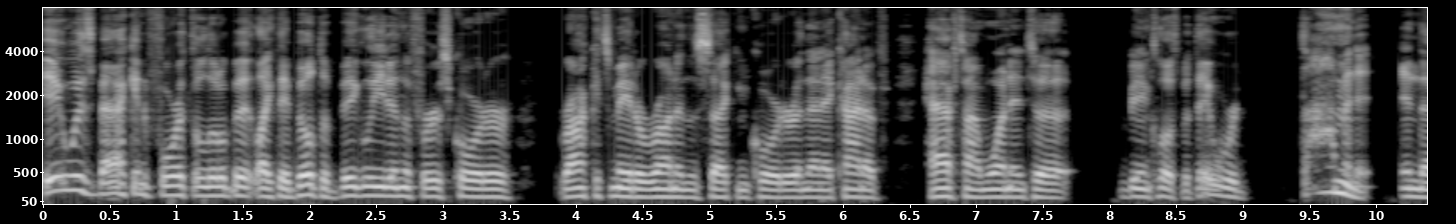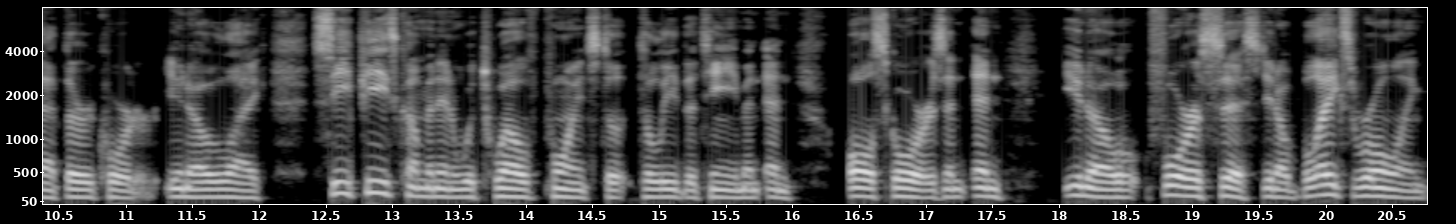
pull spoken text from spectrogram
it was back and forth a little bit. Like they built a big lead in the first quarter. Rockets made a run in the second quarter and then it kind of halftime went into being close but they were dominant in that third quarter. You know, like CP's coming in with 12 points to, to lead the team and, and all scores and, and, you know, four assists, you know, Blake's rolling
